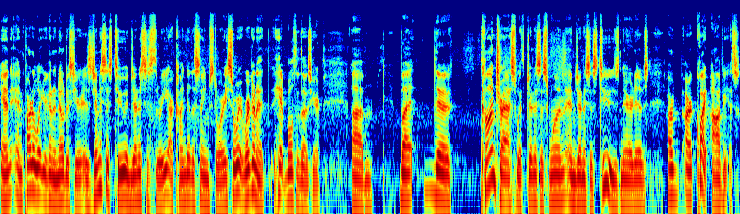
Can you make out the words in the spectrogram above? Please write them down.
and and part of what you're going to notice here is Genesis two and Genesis three are kind of the same story. So we're we're going to hit both of those here, um, but the contrast with Genesis one and Genesis 2's narratives are are quite obvious,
